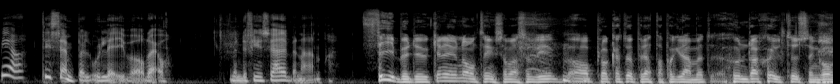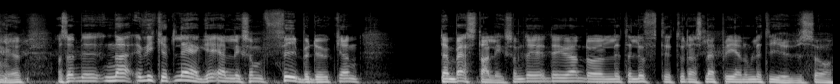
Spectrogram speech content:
ja, till exempel oliver då. Men det finns ju även andra. Fiberduken är ju någonting som alltså vi har plockat upp i detta programmet 107 000 gånger. Alltså, när, I vilket läge är liksom fiberduken den bästa? Liksom? Det, det är ju ändå lite luftigt och den släpper igenom lite ljus. Och...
